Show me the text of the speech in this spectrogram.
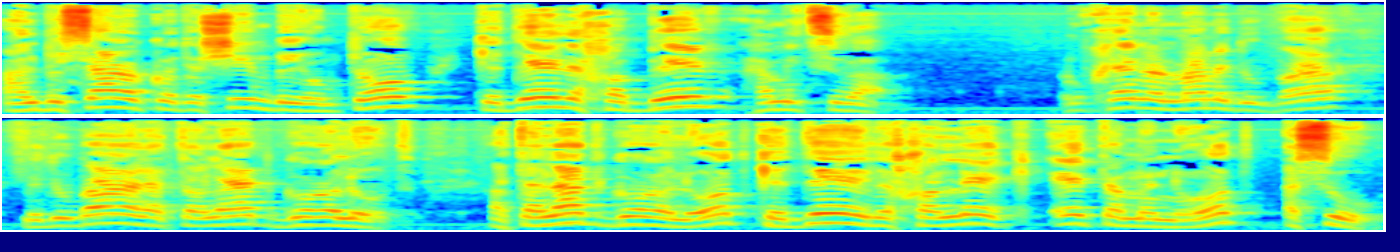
על בשר הקודשים ביום טוב כדי לחבב המצווה. ובכן על מה מדובר? מדובר על הטלת גורלות. הטלת גורלות כדי לחלק את המנות אסור,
